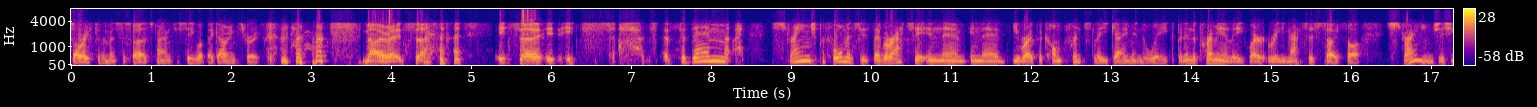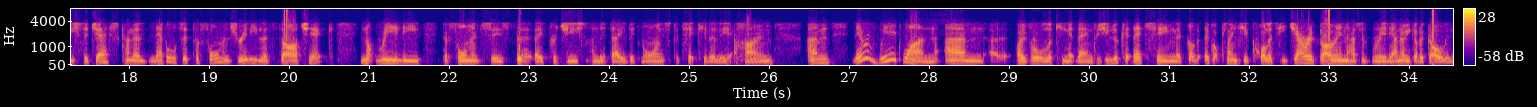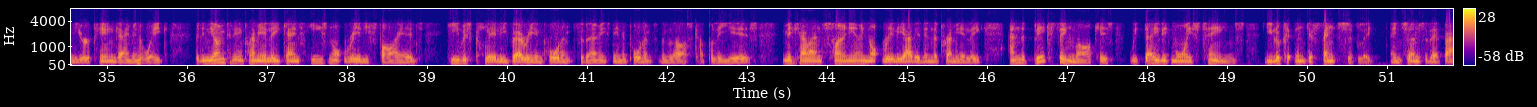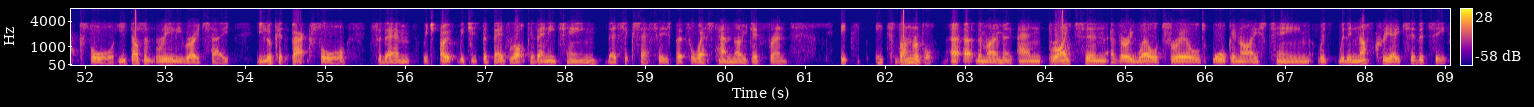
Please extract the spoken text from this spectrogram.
Sorry for them as a Spurs fan to see what they're going through. no, it's uh, it's uh, it, it's for them strange performances. They were at it in their in their Europa Conference League game in the week, but in the Premier League, where it really matters so far, strange as you suggest. Kind of levels of performance really lethargic. Not really performances that they produced under David Moyes, particularly at home. Um, they're a weird one um, uh, overall. Looking at them, because you look at their team, they've got they've got plenty of quality. Jarrod Bowen hasn't really. I know he got a goal in the European game in the week, but in the opening Premier League games, he's not really fired. He was clearly very important for them. He's been important for them the last couple of years. Michail Antonio, not really added in the Premier League. And the big thing, Mark, is with David Moyes' teams, you look at them defensively in terms of their back four. He doesn't really rotate. You look at back four for them, which oh, which is the bedrock of any team, their successes, but for West Ham, no different it's it's vulnerable uh, at the moment. And Brighton, a very well drilled, organised team with with enough creativity.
